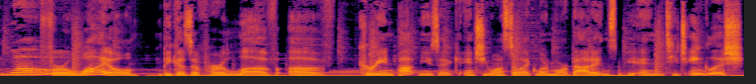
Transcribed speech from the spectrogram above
Whoa. for a while because of her love of Korean pop music, and she wants to like learn more about it and, and teach English.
